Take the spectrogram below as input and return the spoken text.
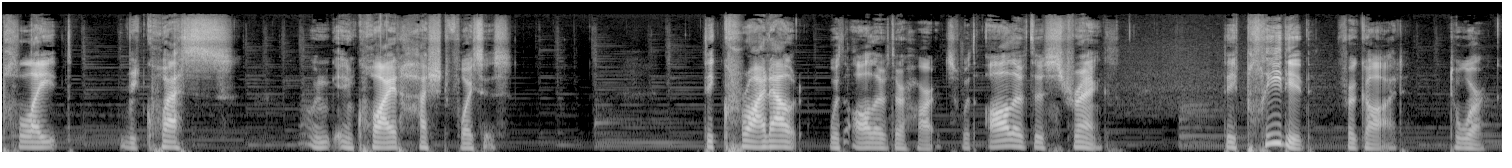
polite requests in, in quiet, hushed voices. They cried out with all of their hearts, with all of their strength. They pleaded for God to work.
